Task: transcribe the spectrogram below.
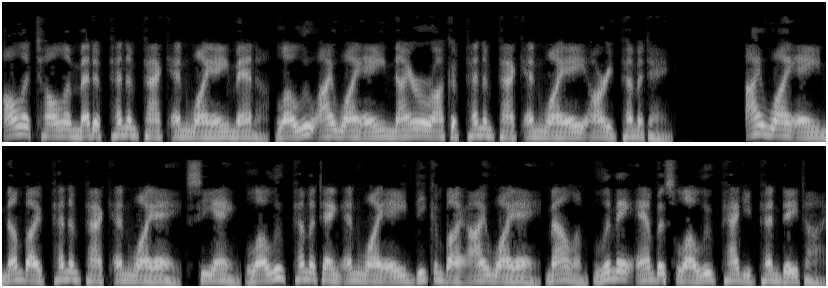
Ala Tala Meta Penampak Nya Mana, Lalu Iya Nairaraka Penampak Nya Ari Pematang. Iya Numbai Penampak Nya Siang, Lalu Pematang Nya Dekambai Iya Malam, Lime Ambas Lalu Pagi Pen Datai.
